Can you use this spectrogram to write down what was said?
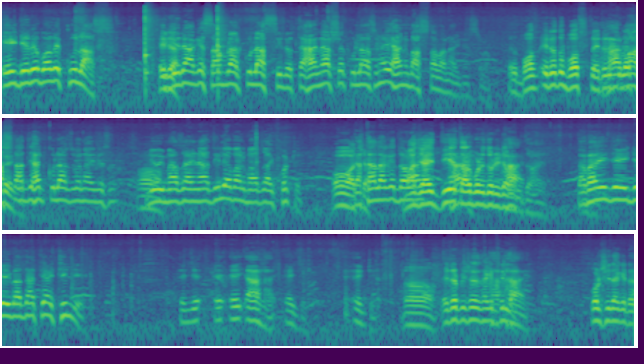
এই ডেরে বলে কুলাস। এই ডেরে আগে চামড়ার কুলাস ছিল তাহানে আর সে কুলাস নেই এখানে বাস্তা বানাই নিয়েছিল বস- এটা তো বস্তা এটা হ্যাঁ বাস্তা দিয়ে কুলাস বানাই নিয়েছে ওই মাজায় না দিলে আবার মাজায় ফোটে। ও আচ্ছা। লাগে। মাজায় দিয়ে হ্যাঁ, তারপরে দড়িটা হ্যাঁ। বাঁধতে হয়। তারপরে এই যে এই যে বাজাতে হয় ঠিলে। এই যে এই হয় এই যে এই যে। ও এটার পিছনে থাকে ঠিলা? হ্যাঁ, কলসি থাকে এটার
